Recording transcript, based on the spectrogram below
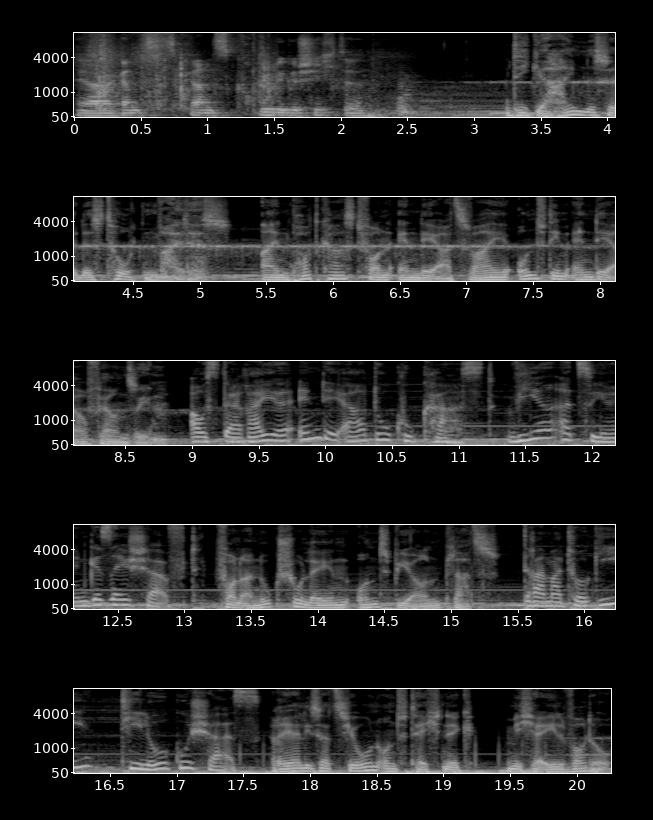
Ja, ganz, ganz krude Geschichte. Die Geheimnisse des Totenwaldes. Ein Podcast von NDR2 und dem NDR Fernsehen. Aus der Reihe NDR DokuCast. Wir erzählen Gesellschaft. Von Anouk Scholain und Björn Platz. Dramaturgie Thilo Guschas. Realisation und Technik Michael Woddo.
